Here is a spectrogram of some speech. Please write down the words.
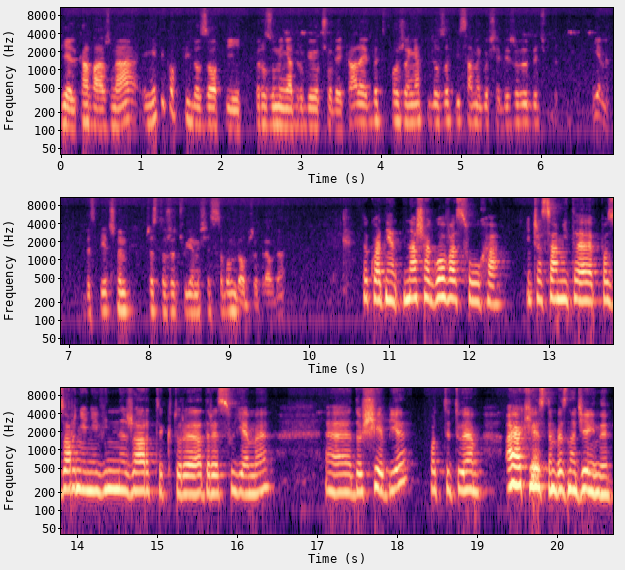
wielka, ważna, nie tylko w filozofii rozumienia drugiego człowieka, ale jakby tworzenia filozofii samego siebie, żeby być nie wiem, bezpiecznym przez to, że czujemy się z sobą dobrze, prawda? Dokładnie. Nasza głowa słucha i czasami te pozornie niewinne żarty, które adresujemy e, do siebie pod tytułem a jak jestem beznadziejny,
